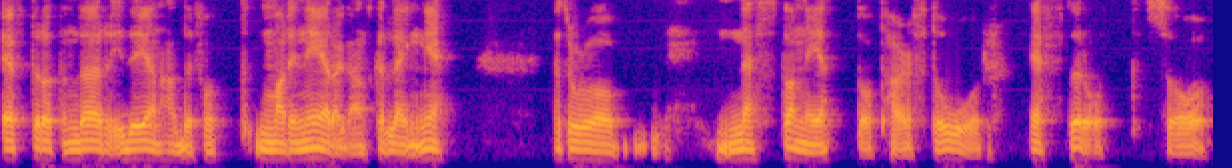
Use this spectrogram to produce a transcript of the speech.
efter att den där idén hade fått marinera ganska länge, jag tror det var nästan ett och ett halvt år efteråt så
